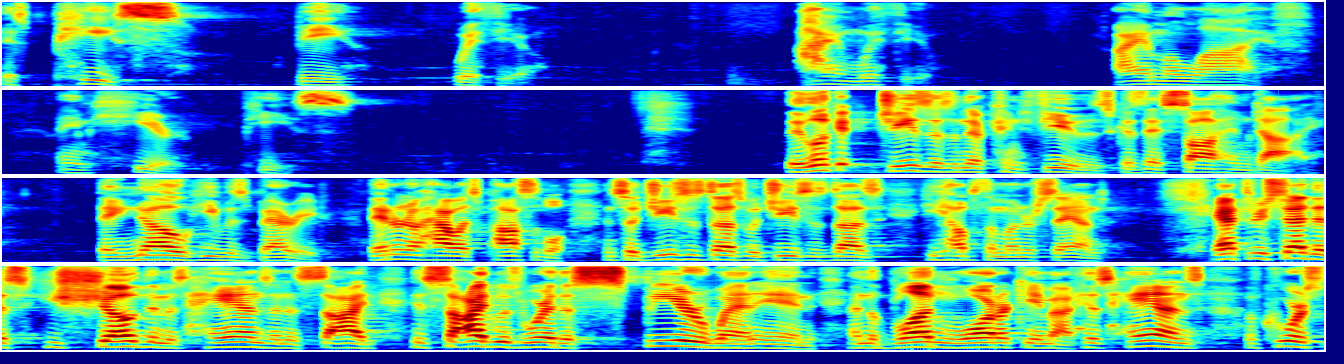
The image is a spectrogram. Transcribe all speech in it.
is peace be with you. I am with you. I am alive. I am here. Peace. They look at Jesus and they're confused because they saw him die. They know he was buried. They don't know how it's possible. And so Jesus does what Jesus does. He helps them understand. After he said this, he showed them his hands and his side. His side was where the spear went in and the blood and water came out. His hands, of course,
